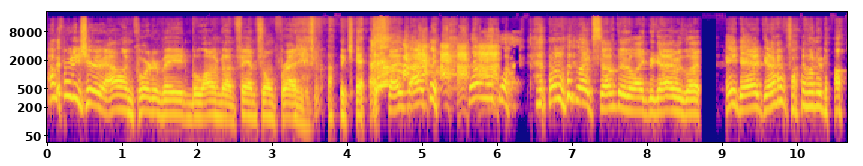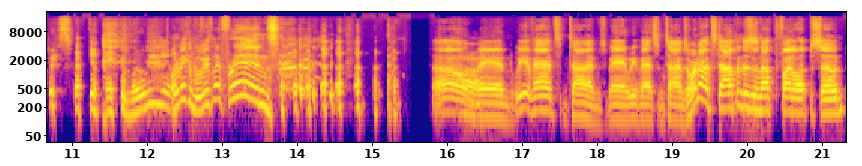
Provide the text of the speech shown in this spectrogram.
I'm pretty sure Allan Quatermain belonged on Fan Film Friday's podcast. I, I think that looked, like, that looked like something like the guy was like, "Hey, Dad, can I have five hundred dollars so I can make a movie?" I want to make a movie with my friends. oh man, we have had some times, man. We've had some times. We're not stopping. This is not the final episode.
